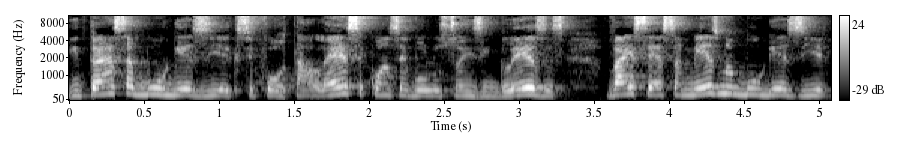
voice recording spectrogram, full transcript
Então, essa burguesia que se fortalece com as revoluções inglesas vai ser essa mesma burguesia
